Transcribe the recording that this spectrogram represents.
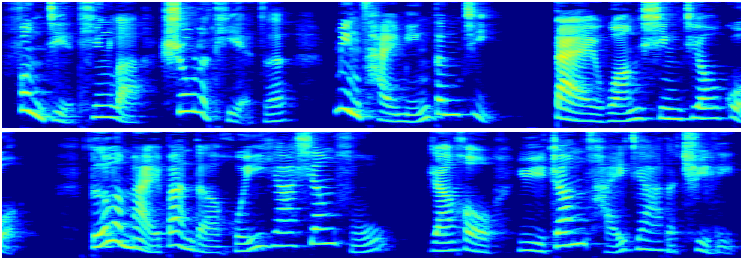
凤姐听了，收了帖子，命彩明登记，待王兴交过，得了买办的回押相符，然后与张才家的去领。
